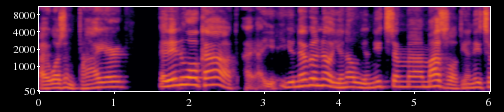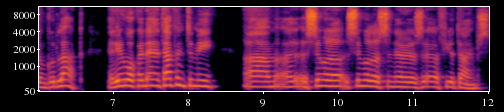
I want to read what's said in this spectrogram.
I wasn't tired. It didn't walk out. I, I, you never know. You know, you need some uh, mazel. You need some good luck. i didn't walk out. And it happened to me um, similar similar scenarios a few times.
